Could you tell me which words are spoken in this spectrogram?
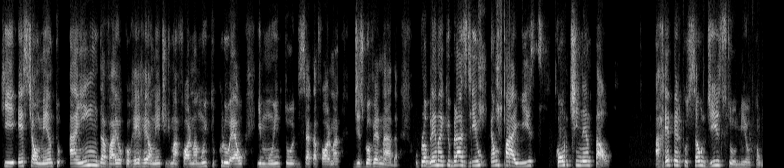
que este aumento ainda vai ocorrer realmente de uma forma muito cruel e muito, de certa forma, desgovernada. O problema é que o Brasil é um país continental. A repercussão disso, Milton,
